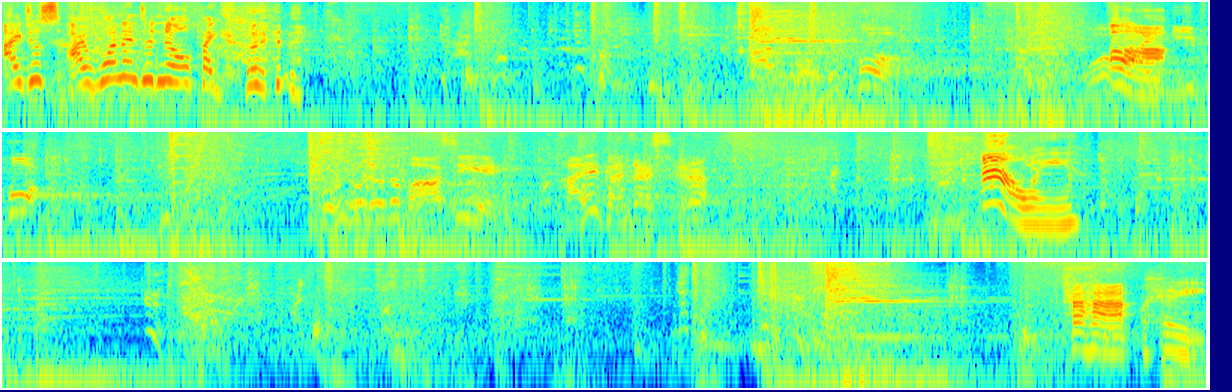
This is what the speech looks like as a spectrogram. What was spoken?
I just, I wanted to know if I could. 六六的把戏还敢再使？Owie！哈哈，嘿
